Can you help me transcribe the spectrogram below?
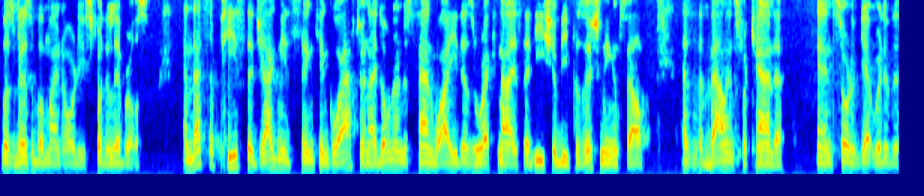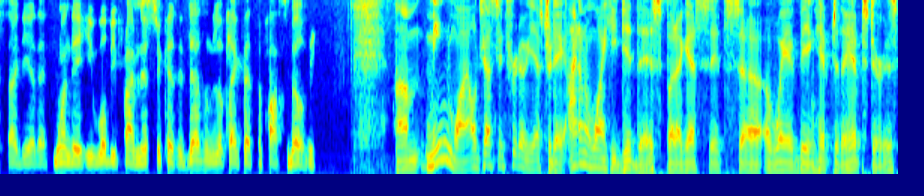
was visible minorities for the Liberals. And that's a piece that Jagmeet Singh can go after. And I don't understand why he doesn't recognize that he should be positioning himself as the balance for Canada and sort of get rid of this idea that one day he will be prime minister, because it doesn't look like that's a possibility. Um, meanwhile, Justin Trudeau yesterday, I don't know why he did this, but I guess it's uh, a way of being hip to the hipsters.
